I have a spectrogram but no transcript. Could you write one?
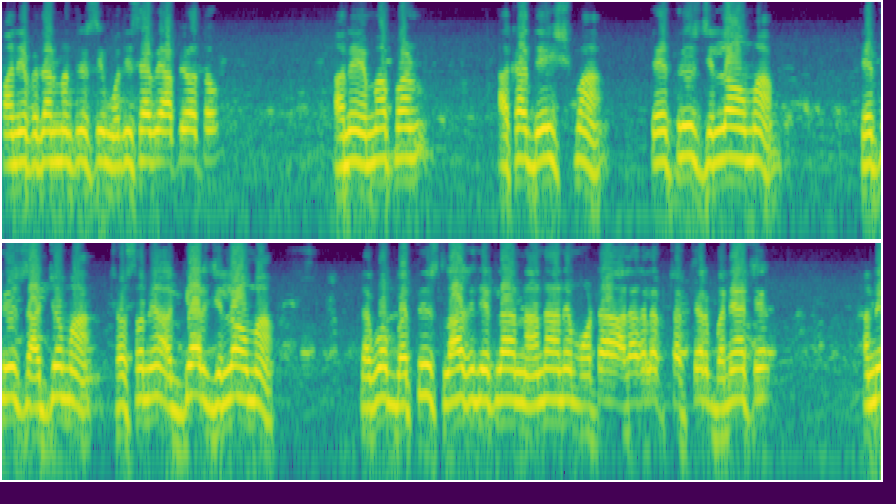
માનનીય પ્રધાનમંત્રી શ્રી મોદી સાહેબે આપ્યો હતો. અને એમાં પણ આખા દેશમાં તેત્રીસ જિલ્લાઓમાં, તેત્રીસ રાજ્યોમાં, છસો ને અગિયાર જિલ્લાઓમાં લગભગ બત્રીસ લાખ જેટલા નાના અને મોટા અલગ અલગ સ્ટ્રક્ચર બન્યા છે અને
